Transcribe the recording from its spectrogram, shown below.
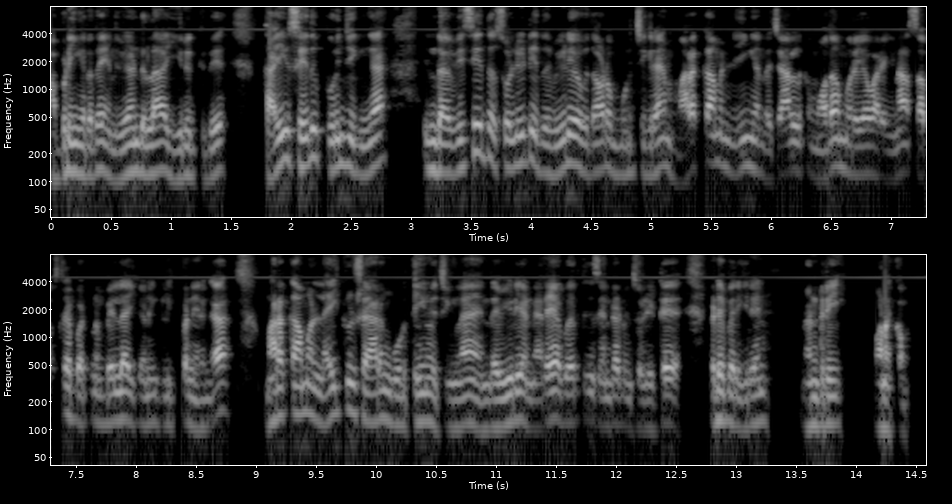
அப்படிங்கிறத என் வேண்டுலா இருக்குது. தயவு செய்து புரிஞ்சுக்குங்க. இந்த விஷயத்த சொல்லிட்டு இந்த வீடியோ இதோட முடிச்சுக்கிறேன். மறக்காம நீங்க அந்த சேனலுக்கு முத முறையா வரீங்கன்னா சப்ஸ்கிரைப் பட்டன் பெல் ஐக்கனும் கிளிக் பண்ணிருங்க. மறக்காம லைக்கும் ஷேரும் கொடுத்தீங்கன்னு வச்சுங்களேன். இந்த வீடியோ நிறைய பேருக்கு சென்றடுன்னு சொல்லிட்டு விடைபெறுகிறேன். நன்றி வணக்கம்.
